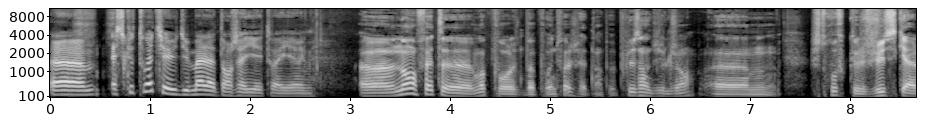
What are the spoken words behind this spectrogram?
Euh, Est-ce que toi tu as eu du mal à t'enjailler toi, Yerim? Euh, non, en fait, euh, moi, pour, bah, pour une fois, je vais être un peu plus indulgent. Euh, je trouve que jusqu'à,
